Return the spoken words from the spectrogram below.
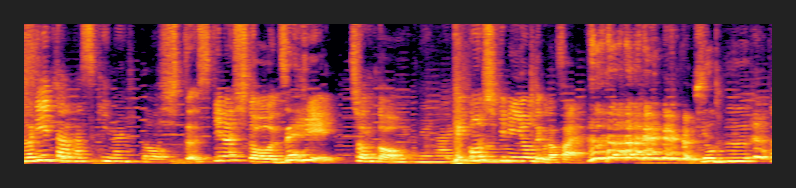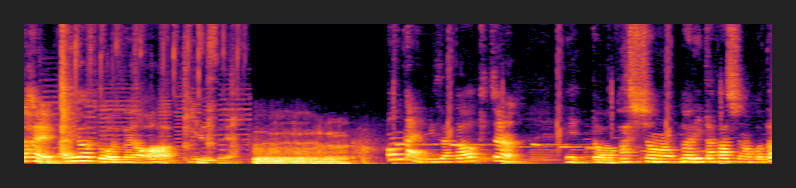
ロリータが好きな人、人好きな人をぜひちょっとお願い結婚式に呼んでください。呼ぶ。はい、ありがとうございます。あ、いいですね。今回、水坂おきちゃん、えっと、ファッション、ノリタファッションのこと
